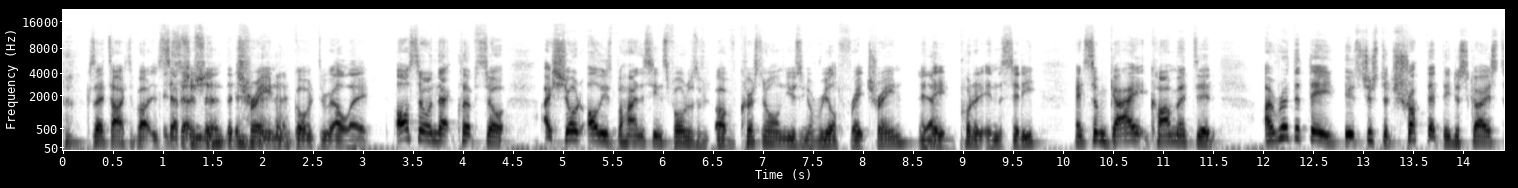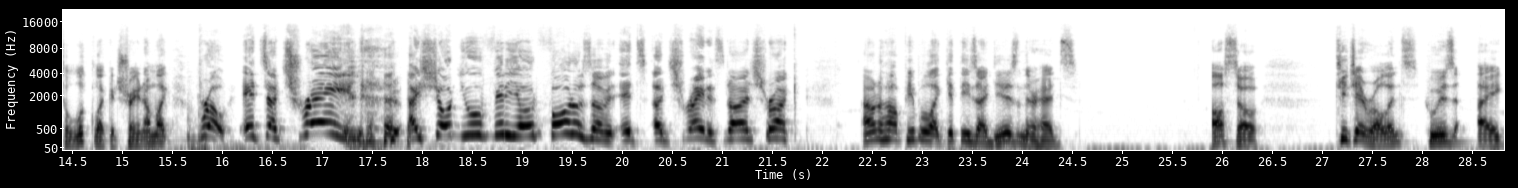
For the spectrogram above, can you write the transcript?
because I talked about Inception, Inception. The, the train going through LA. Also in that clip, so I showed all these behind the scenes photos of, of Chris Nolan using a real freight train, and Yeah. they put it in the city. And some guy commented, "I read that they it's just a truck that they disguised to look like a train." I'm like, "Bro, it's a train! I showed you a video and photos of it. It's a train. It's not a truck." I don't know how people like get these ideas in their heads. Also, TJ Rollins, who is a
